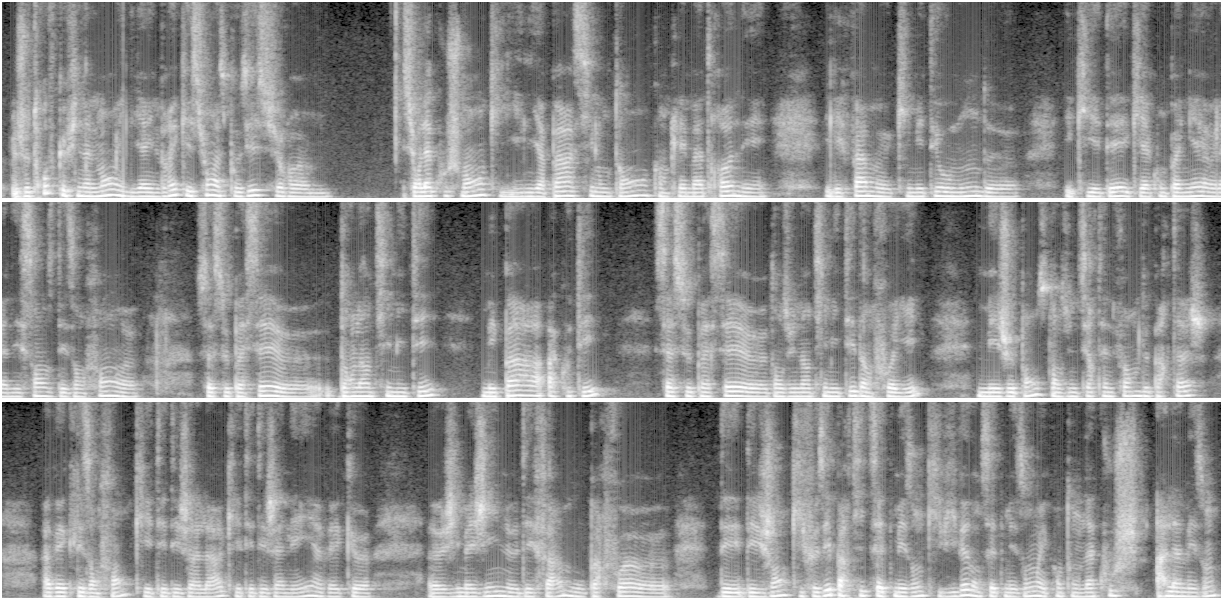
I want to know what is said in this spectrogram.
je trouve que finalement il y a une vraie question à se poser sur sur l'accouchement qu'il n'y a pas si longtemps, quand les matrones et, et les femmes qui mettaient au monde euh, et qui aidaient et qui accompagnaient euh, la naissance des enfants, euh, ça se passait dans l'intimité, mais pas à côté. Ça se passait dans une intimité d'un foyer, mais je pense dans une certaine forme de partage avec les enfants qui étaient déjà là, qui étaient déjà nés, avec, j'imagine, des femmes ou parfois des, des, gens qui faisaient partie de cette maison, qui vivaient dans cette maison, et quand on accouche à la maison,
